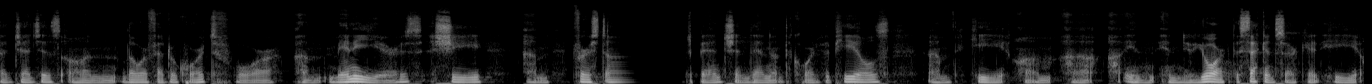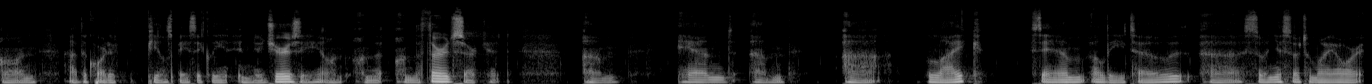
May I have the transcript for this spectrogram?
uh, judges on lower federal courts for um, many years. She um, first on the bench and then on the Court of Appeals. Um, he um, uh, in in New York, the Second Circuit. He on uh, the Court of Appeals, basically in New Jersey, on on the on the Third Circuit, um, and uh, like Sam Alito, uh, Sonia Sotomayor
